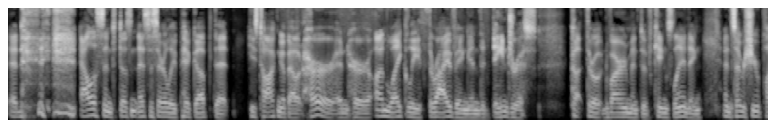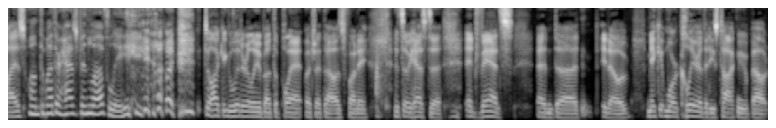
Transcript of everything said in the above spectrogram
And Alicent doesn't necessarily pick up that he's talking about her and her unlikely thriving in the dangerous cutthroat environment of King's Landing. And so she replies, Well, the weather has been lovely. Talking literally about the plant, which I thought was funny. And so he has to advance and, uh, you know, make it more clear that he's talking about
